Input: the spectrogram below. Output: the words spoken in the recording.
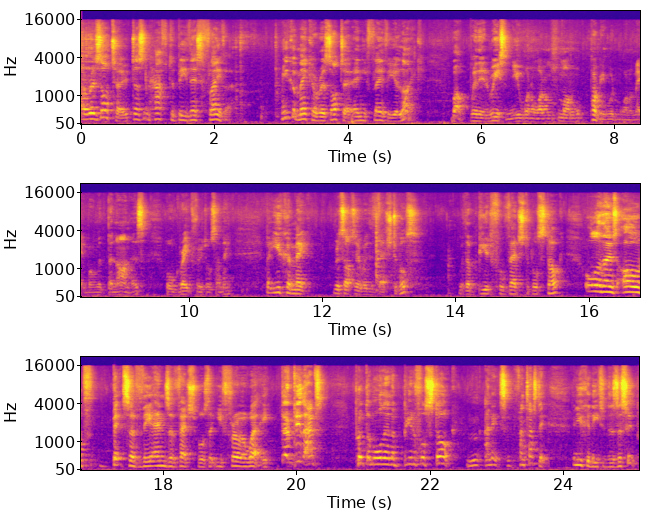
a risotto doesn't have to be this flavour. You could make a risotto any flavour you like. Well, within reason, you want to want probably wouldn't want to make one with bananas or grapefruit or something, but you can make risotto with vegetables, with a beautiful vegetable stock. All of those old bits of the ends of vegetables that you throw away, don't do that. Put them all in a beautiful stock, and it's fantastic. And you can eat it as a soup.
